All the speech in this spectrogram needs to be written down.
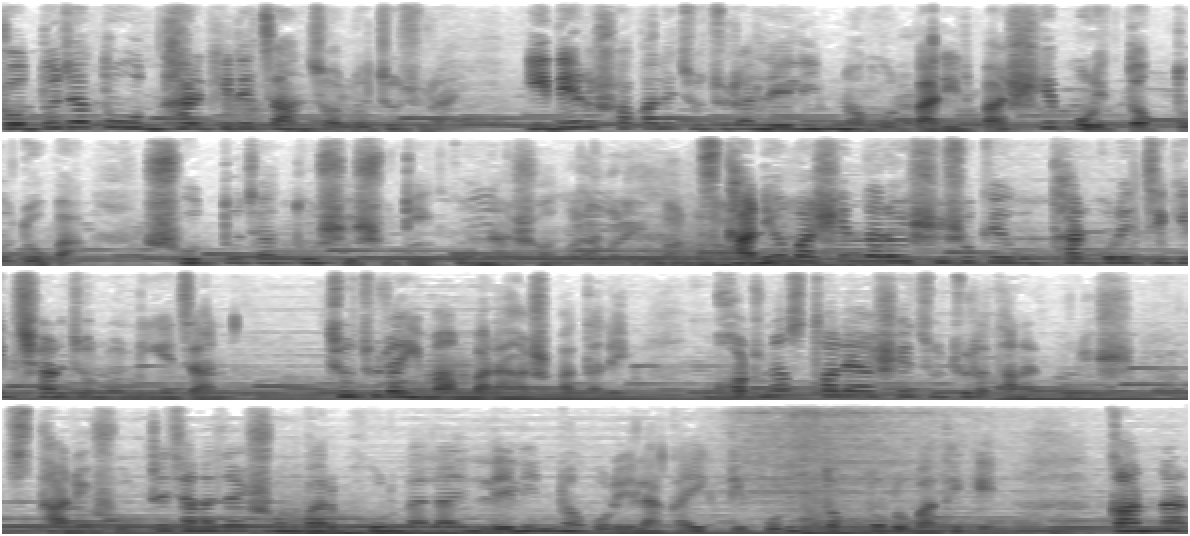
সদ্যজাত উদ্ধার ঘিরে চাঞ্চল্য চুচুড়ায়। ঈদের সকালে চুচুড়া লেলিন নগর বাড়ির পাশে পরিত্যক্ত ডোবা, সদ্যজাত শিশুটি কন্যা সন্তান। স্থানীয় বাসিন্দারা ওই শিশুকে উদ্ধার করে চিকিৎসার জন্য নিয়ে যান চুচুড়া ইমামবাড়া হাসপাতালে। ঘটনাস্থলে আসে চুচুড়া থানার পুলিশ। স্থানীয় সূত্রে জানা যায়, সোমবার ভোরবেলায় লেলিন নগর এলাকায় একটি পরিত্যক্ত ডোবা থেকে কান্নার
